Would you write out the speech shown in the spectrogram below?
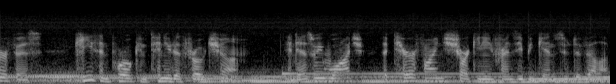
Surface, Keith and Pearl continue to throw chum, and as we watch, the terrifying shark eating frenzy begins to develop.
